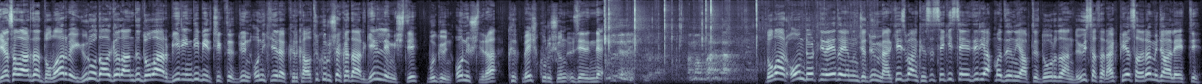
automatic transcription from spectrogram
Piyasalarda dolar ve euro dalgalandı. Dolar bir indi bir çıktı. Dün 12 lira 46 kuruşa kadar gerilemişti. Bugün 13 lira 45 kuruşun üzerinde. Tamam var da. Dolar 14 liraya dayanınca dün Merkez Bankası 8 senedir yapmadığını yaptı. Doğrudan döviz satarak piyasalara müdahale etti.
